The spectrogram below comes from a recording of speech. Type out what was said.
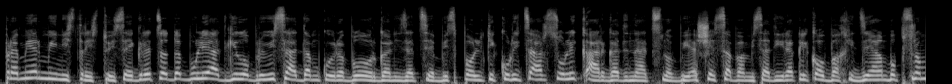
პრემიერ-მინისტრისთვის ეგრეთ წოდებული ადგილობრივი სადამკვირვებლო ორგანიზაციების პოლიტიკური წარსული კარგად ნაცნობია. შესაბამისად, ირაკლი კობახიძე ამბობს, რომ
